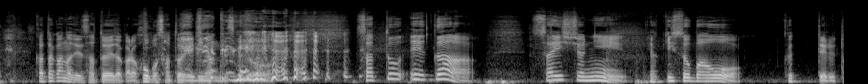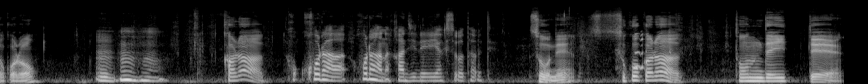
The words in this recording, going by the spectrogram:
カタカナで里江だからほぼ里江入りなんですけど。里江が最初に焼きそばを食ってるところうん。うんうん。からホホラーホラーな感じで焼きそば食べてる。そうね。そこから飛んでいって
